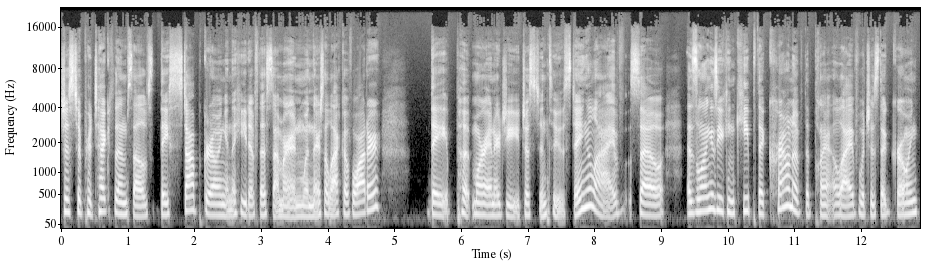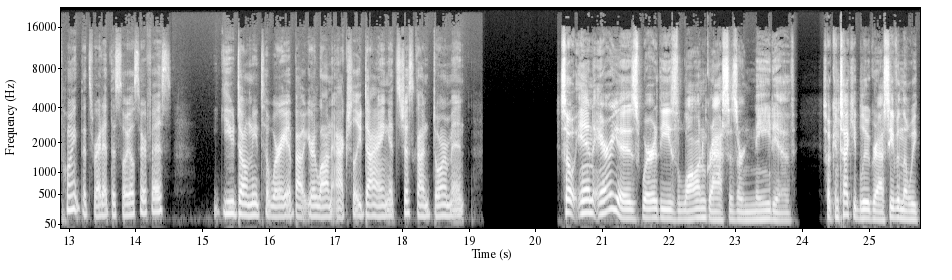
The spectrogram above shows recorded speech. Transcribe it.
just to protect themselves, they stop growing in the heat of the summer. And when there's a lack of water, they put more energy just into staying alive. So, as long as you can keep the crown of the plant alive, which is the growing point that's right at the soil surface, you don't need to worry about your lawn actually dying. It's just gone dormant. So, in areas where these lawn grasses are native, so Kentucky bluegrass, even though we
